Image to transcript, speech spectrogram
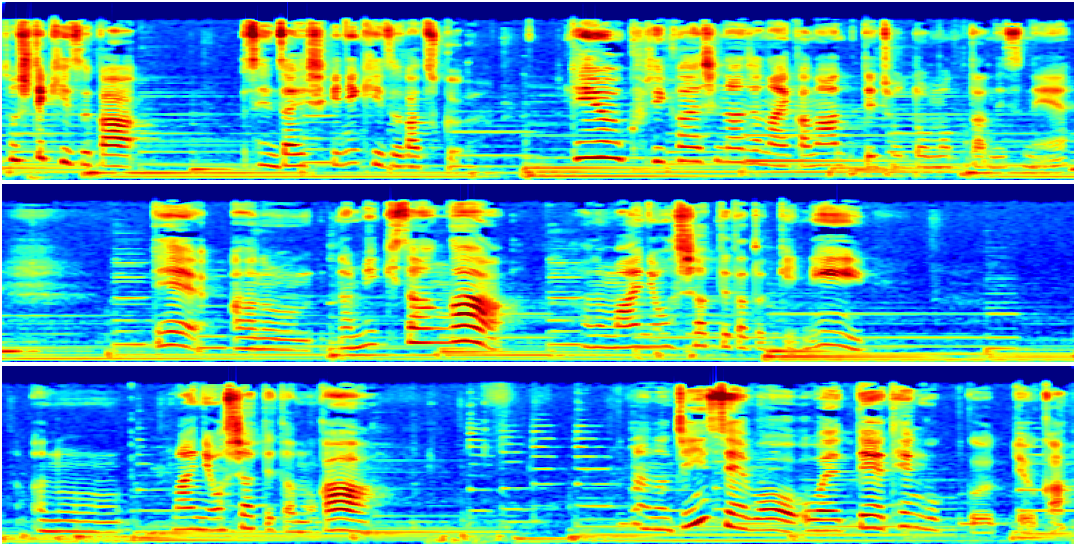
そして傷が潜在意識に傷がつくっていう繰り返しなんじゃないかなってちょっと思ったんですね。であの並木さんがあの前におっしゃってた時にあの前におっしゃってたのがあの人生を終えて天国っていうか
